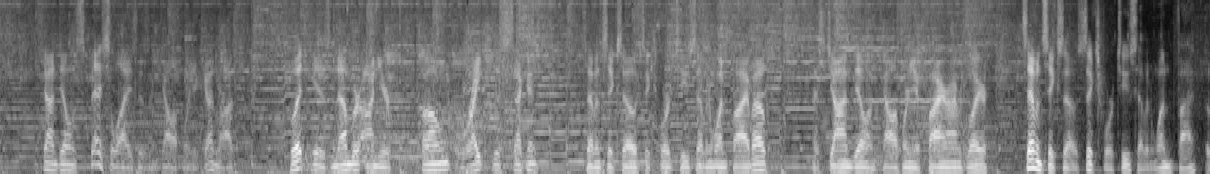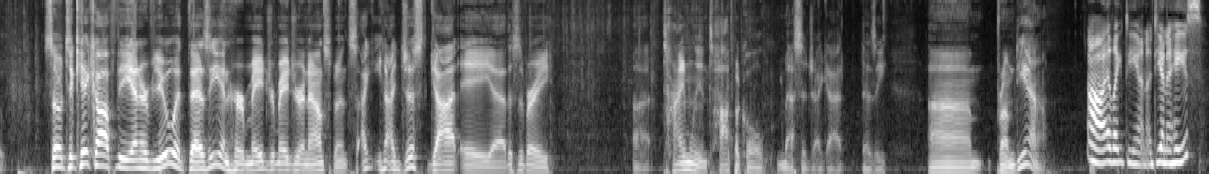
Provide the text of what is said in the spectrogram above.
John Dillon specializes in California gun laws. Put his number on your phone right this second 760 642 7150. That's John Dillon, California firearms lawyer. 760 642 7150. So to kick off the interview with Desi and her major major announcements, I you know I just got a uh, this is a very uh, timely and topical message I got Desi um, from Deanna. Oh, I like Deanna. Deanna Hayes.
